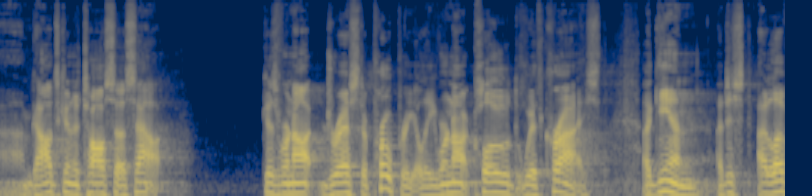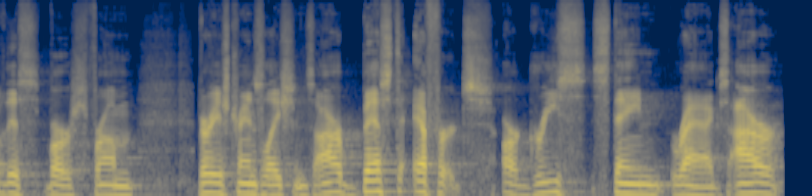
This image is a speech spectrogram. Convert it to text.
um, God's going to toss us out because we're not dressed appropriately. We're not clothed with Christ. Again, I just I love this verse from various translations. Our best efforts are grease stained rags. Our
